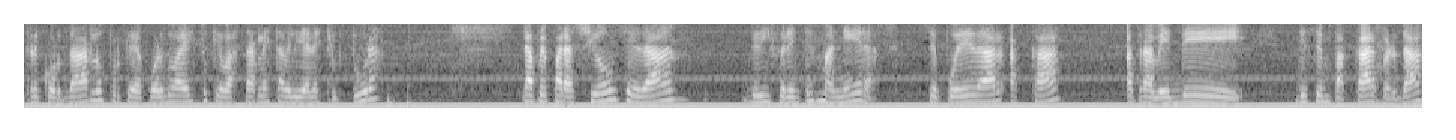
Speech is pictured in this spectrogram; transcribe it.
recordarlos porque de acuerdo a esto que va a estar la estabilidad de la estructura. La preparación se da de diferentes maneras se puede dar acá a través de desempacar, ¿verdad?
